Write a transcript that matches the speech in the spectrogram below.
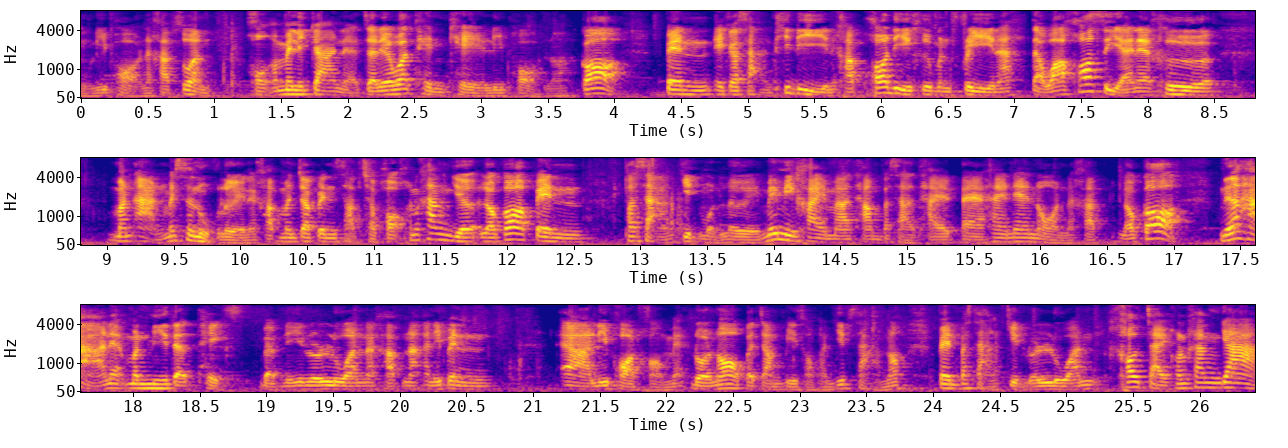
1 report นะครับ ส่วนของอเมริกาเนี่ยจะเรียกว่า 10k report เนาะ ก็เป็นเอกสารที่ดีนะครับ ข้อดีคือมันฟรีนะ แต่ว่าข้อเสียเนี่ยคือมันอ่านไม่สนุกเลยนะครับ มันจะเป็นศัพท์เฉพาะค่อนข้างเยอะ แล้วก็เป็นภาษาอังกฤษหมดเลย ไม่มีใครมาทำภาษาไทยแปลให้แน่นอนนะครับ แล้วก็เนื้อหาเนี่ยมันมีแต่ text แบบนี้ล้วนๆนะครับนะ อันนี้เป็น รีพอร์ตของ McDonald ประจำปี 2023 เนาะเป็นภาษาอังกฤษล้วนๆ เข้าใจค่อนข้างยาก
